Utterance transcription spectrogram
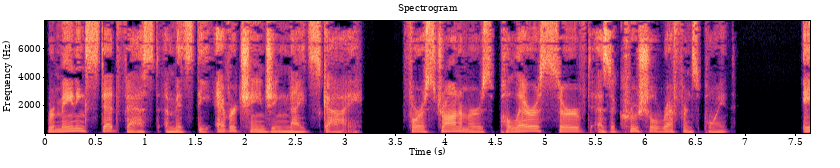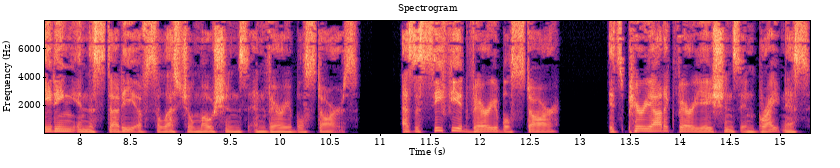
remaining steadfast amidst the ever-changing night sky. For astronomers, Polaris served as a crucial reference point, aiding in the study of celestial motions and variable stars. As a Cepheid variable star, its periodic variations in brightness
